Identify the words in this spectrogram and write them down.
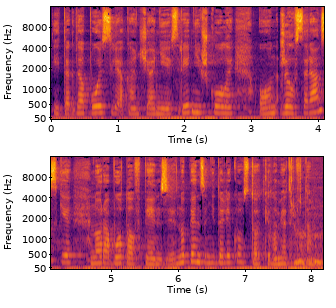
И тогда после окончания средней школы он жил в Саранске, но работал в Пензе. Ну, Пенза недалеко, 100 километров там.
